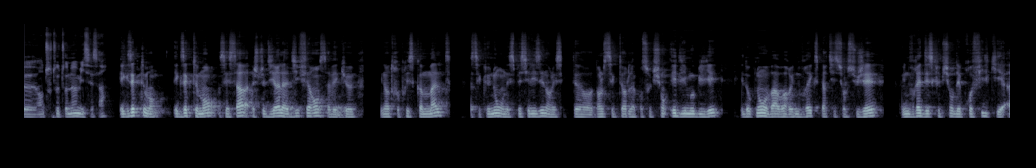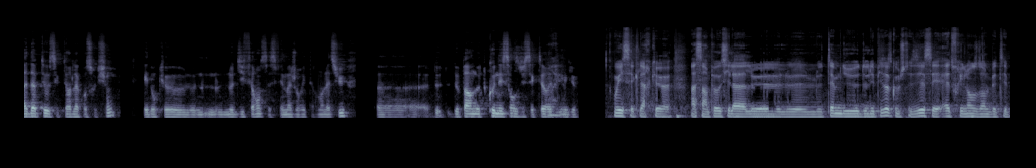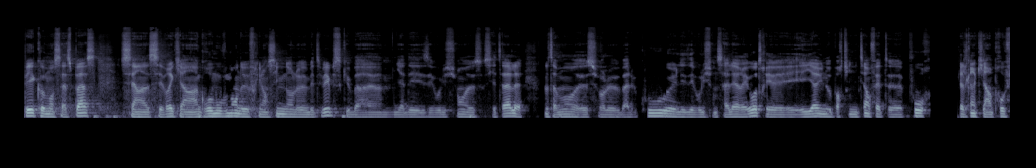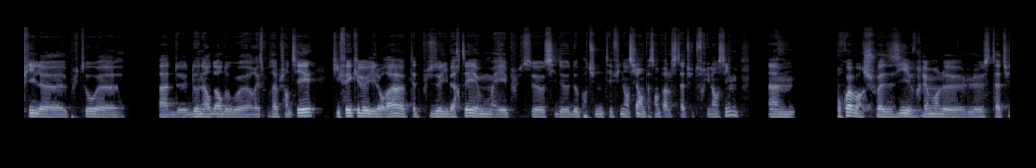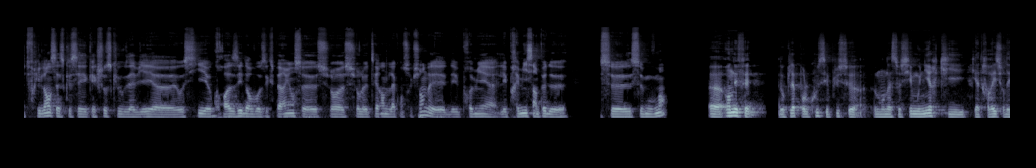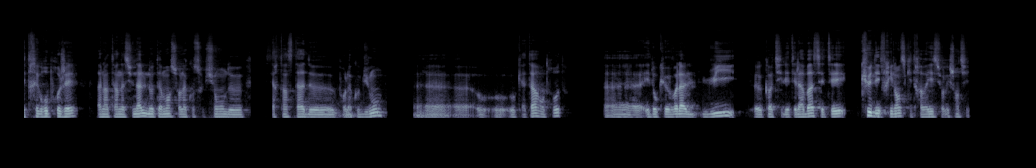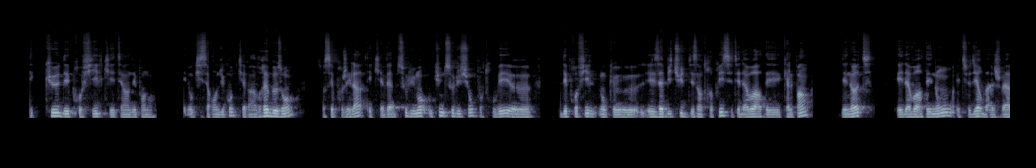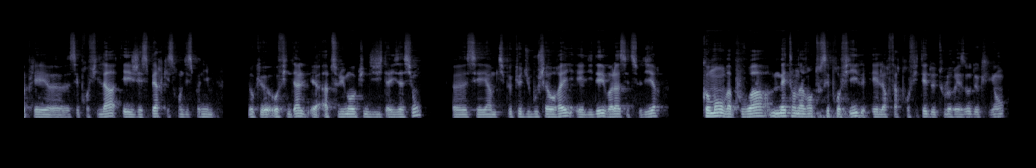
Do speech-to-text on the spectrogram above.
autonomie, c'est ça? Exactement, exactement, c'est ça. Je te dirais la différence avec, une entreprise comme Malte, c'est que nous, on est secteurs dans le secteur de la construction et de l'immobilier et donc nous, on va avoir une vraie expertise sur le sujet, une vraie description des profils qui est adaptée au secteur de la construction et donc no notre différence, elle se fait majoritairement là-dessus, heu, de de par notre connaissance du secteur et du milieu. Oui, c'est clair que, bah, c'est un peu aussi le thème du de l'épisode, comme je te disais, c'est être freelance dans le BTP, comment ça se passe? C'est c'est vrai qu'il y a un gros mouvement de freelancing dans le BTP parce que, bah, y a des évolutions, heu, sociétales, notamment, heu, sur le, bah, le coût, les évolutions de salaire et autres et il y a une opportunité, en fait, heu, pour quelqu'un qui a un profil, plutôt, heu, bah, de donneur d'ordre ou, responsable chantier, qui fait qu'il aura, peut-être plus de liberté, et plus, heu, aussi d'opportunités financières en passant par le statut de freelancing. Pourquoi avoir choisi vraiment le statut de freelance? Est-ce que c'est quelque chose que vous aviez, heu, aussi, croisé dans vos expériences, sur, sur le terrain de la construction, des premiers, les prémices un peu de ce mouvement? En effet, donc là, pour le coup, c'est plus, mon associé Mounir qui a travaillé sur des très gros projets à l'international, notamment sur la construction de certains stades, pour la coupe du monde, au Qatar, entre autres. Et donc, voilà, lui, quand il était là-bas, c'était que des freelances qui travaillaient sur les chantiers. Et que des profils qui étaient indépendants. Et donc il s'est rendu compte qu'il y avait un vrai besoin sur ces projets-là et qu'il y avait absolument aucune solution pour trouver, des profils. Donc, les habitudes des entreprises, c'était d'avoir des calepins, des notes et d'avoir des noms et de se dire: «Bah, je vais appeler, ces profils-là et j'espère qu'ils seront disponibles». Donc, au final, il y a absolument aucune digitalisation. C'est un petit peu que du bouche à oreille et l'idée, voilà, c'est de se dire: Comment on va pouvoir mettre en avant tous ces profils et leur faire profiter de tout le réseau de clients,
